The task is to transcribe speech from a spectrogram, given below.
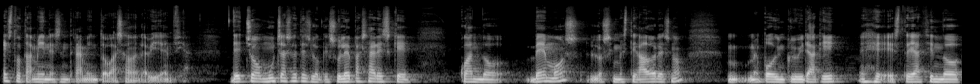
Esto también es entrenamiento basado en la evidencia. De hecho, muchas veces lo que suele pasar es que cuando vemos, los investigadores, ¿no? Me puedo incluir aquí, estoy haciendo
